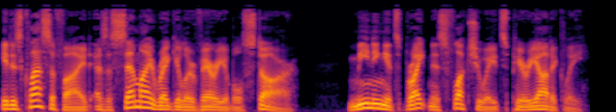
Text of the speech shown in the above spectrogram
It is classified as a semi-regular variable star, meaning its brightness fluctuates periodically.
